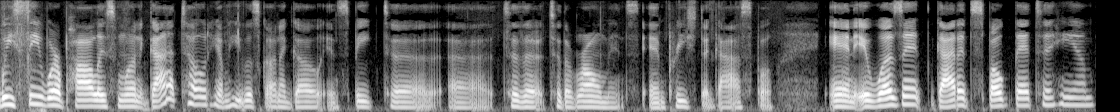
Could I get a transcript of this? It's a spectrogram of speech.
we see where Paul is wanted. God told him he was going to go and speak to uh, to the to the Romans and preach the gospel, and it wasn't God had spoke that to him,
